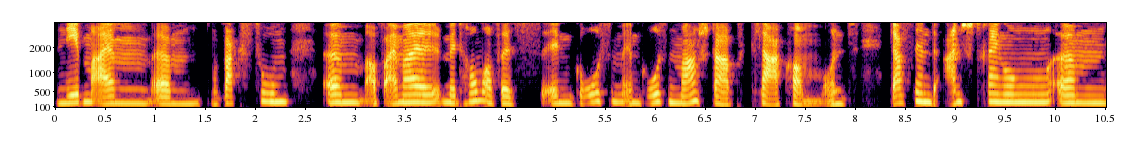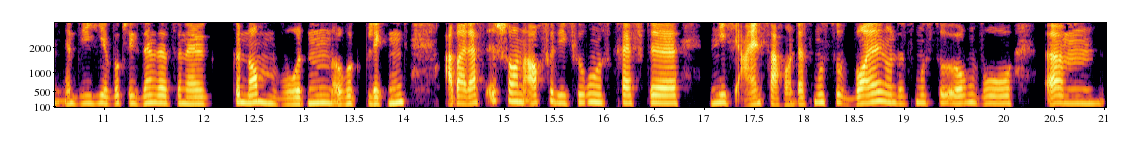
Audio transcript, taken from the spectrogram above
neben einem ähm, Wachstum ähm, auf einmal mit Homeoffice in großem im großen Maßstab klarkommen. Und das sind Anstrengungen, ähm, die hier wirklich sensationell genommen wurden, rückblickend. Aber das ist schon auch für die Führungskräfte nicht einfach. Und das musst du wollen und das musst du irgendwo ähm,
